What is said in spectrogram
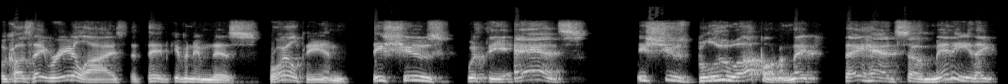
because they realized that they had given him this royalty and these shoes with the ads, these shoes blew up on them. They they had so many, they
